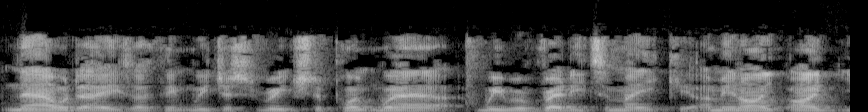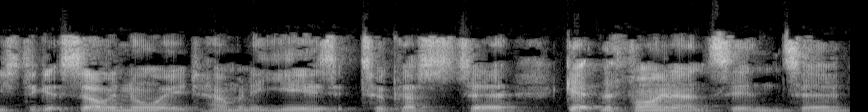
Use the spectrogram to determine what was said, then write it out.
nowadays, I think we just reached a point where we were ready to make it. I mean, I, I used to get so annoyed how many years it took us to get the financing, to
